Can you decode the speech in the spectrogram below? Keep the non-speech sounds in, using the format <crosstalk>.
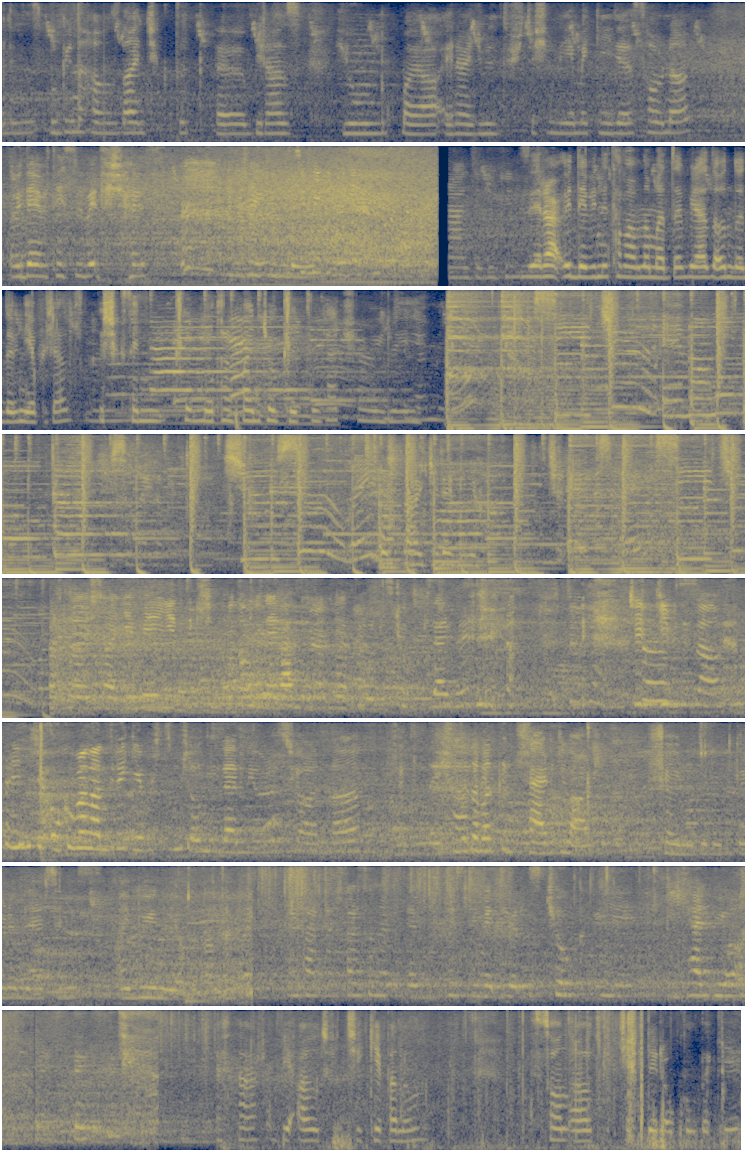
geldiniz. Bugün havuzdan çıktık. Ee, biraz yorulduk bayağı. Enerjimiz düştü. Şimdi yemek yiyeceğiz. Sonra ödev teslim edeceğiz. <laughs> Bu şekilde. Herhalde bugün. Zera ödevini tamamlamadı. Biraz da onun ödevini yapacağız. Işık senin senin o taraftan çok kötü. Şöyle. Si tu es Şimdi oturup Zehra'nın ödevini yapıyoruz. Çok güzel bir <laughs> Çekici bizi sağ ol. Hiç okumadan direkt yapıştırmış onu düzenliyoruz şu anda. Bu şekilde. Şurada da bakın sergi var. Şöyle durun görebilirsiniz. Ay büyümüyor buradan tabii. Evet arkadaşlar sana ödevimizi teslim ediyoruz. Çok iyi, ilkel bir yol. Bir outfit check yapalım. Son outfit checkleri okuldaki.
